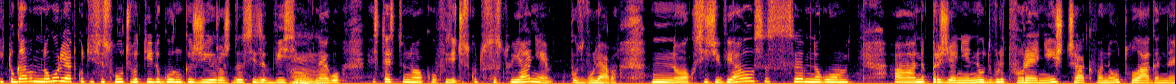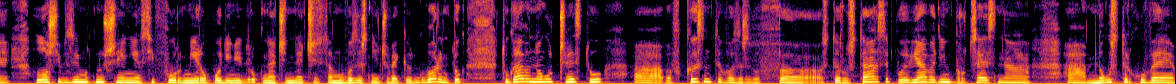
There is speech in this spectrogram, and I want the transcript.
и тогава много рядко ти се случва ти да го ангажираш, да си зависим mm. от него. Естествено, ако физическото състояние позволява. Но ако си живял с много а, напрежение, неудовлетворение, изчакване, отлагане, лоши взаимоотношения си формирал по един и друг начин, не че само възрастният човек е отговорен тук, тогава много често а, в късната възраст, в а, старостта се появява един процес на а, много страхове,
